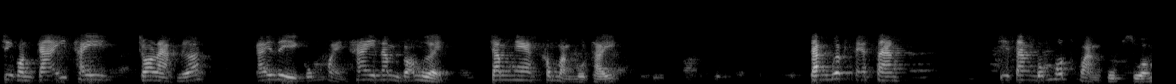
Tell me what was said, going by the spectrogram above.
Chị còn cãi thay cho lạc nữa cái gì cũng phải hai năm rõ mười, chăm nghe không bằng một thấy. Đang bước sẽ sang. Chị sang bỗng hốt hoảng cụp xuống,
